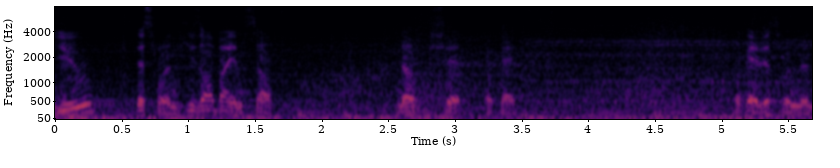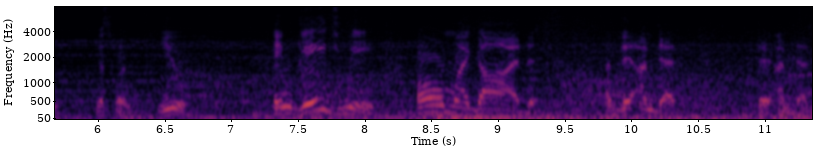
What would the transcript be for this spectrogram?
You? This one. He's all by himself. No, shit. Okay. Okay, this one then. This one. You. Engage me! Oh my god. I'm dead. De- I'm dead.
